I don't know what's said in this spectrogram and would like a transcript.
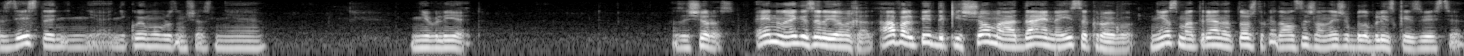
Здесь это ни- никоим образом сейчас не, не влияет. Еще раз. Эйну нойгесел йомихад. Афальпид де кишома адай наиса кройву. Несмотря на то, что когда он слышал, оно еще было близкое известие.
